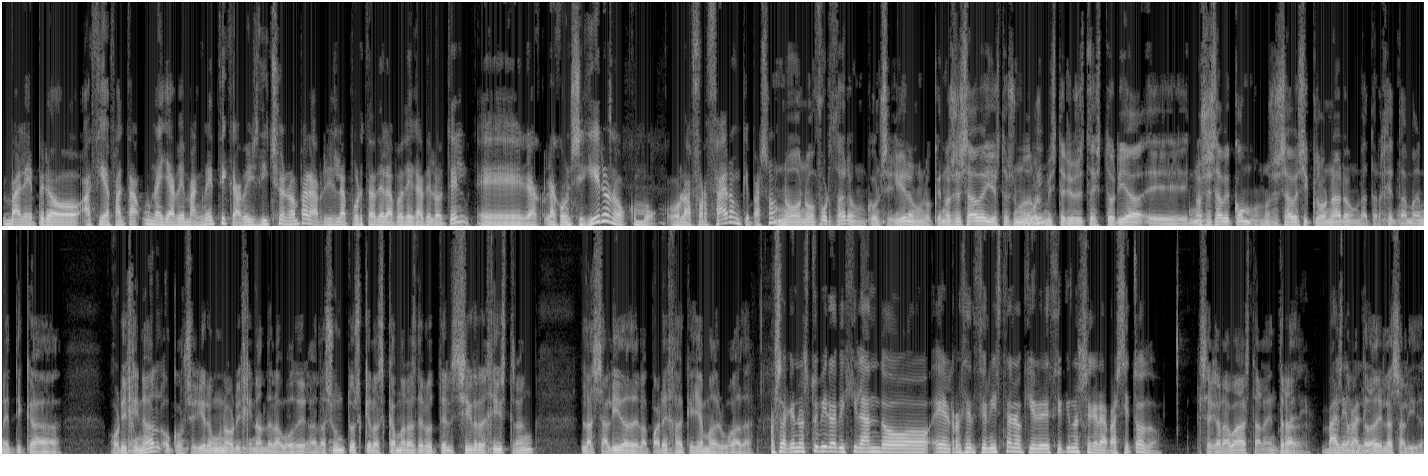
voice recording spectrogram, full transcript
Vale, pero hacía falta una llave magnética, habéis dicho, ¿no? Para abrir la puerta de la bodega del hotel. Eh, ¿la, la consiguieron o, como, o la forzaron? ¿Qué pasó? No, no forzaron, consiguieron. Lo que no se sabe, y esto es uno de los misterios de esta historia, eh, no se sabe cómo, no se sabe si clonaron la tarjeta magnética original o consiguieron una original de la bodega. El asunto es que las cámaras del hotel sí registran la salida de la pareja aquella madrugada. O sea, que no estuviera vigilando el recepcionista no quiere decir que no se grabase todo. Se graba hasta la entrada, Vale, vale, hasta la vale. entrada y la salida.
